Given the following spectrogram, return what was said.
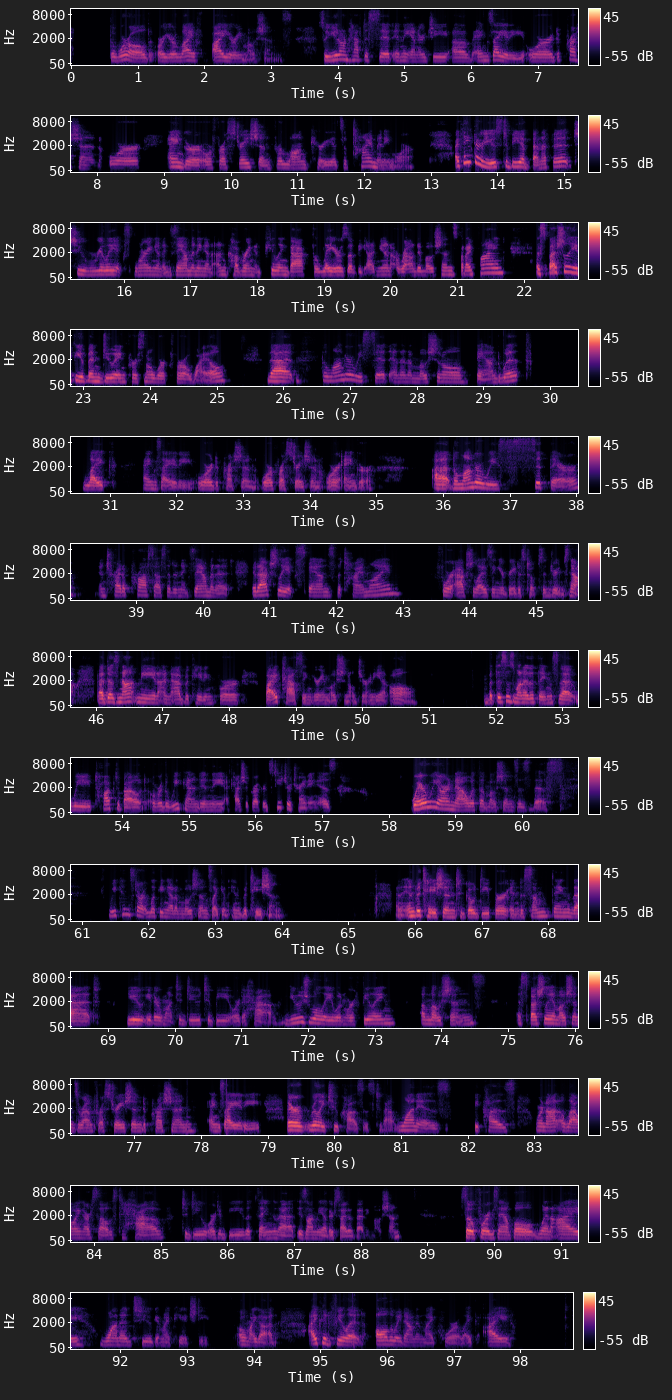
the world or your life by your emotions. So you don't have to sit in the energy of anxiety or depression or anger or frustration for long periods of time anymore. I think there used to be a benefit to really exploring and examining and uncovering and peeling back the layers of the onion around emotions. But I find, especially if you've been doing personal work for a while, that the longer we sit in an emotional bandwidth, like anxiety or depression or frustration or anger. Uh, the longer we sit there and try to process it and examine it, it actually expands the timeline for actualizing your greatest hopes and dreams. Now, that does not mean I'm advocating for bypassing your emotional journey at all. But this is one of the things that we talked about over the weekend in the Akashic Records teacher training is where we are now with emotions is this we can start looking at emotions like an invitation. An invitation to go deeper into something that you either want to do, to be, or to have. Usually when we're feeling emotions, especially emotions around frustration, depression, anxiety. There are really two causes to that. One is because we're not allowing ourselves to have, to do, or to be the thing that is on the other side of that emotion. So for example, when I wanted to get my PhD, oh my God, I could feel it all the way down in my core. Like I,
